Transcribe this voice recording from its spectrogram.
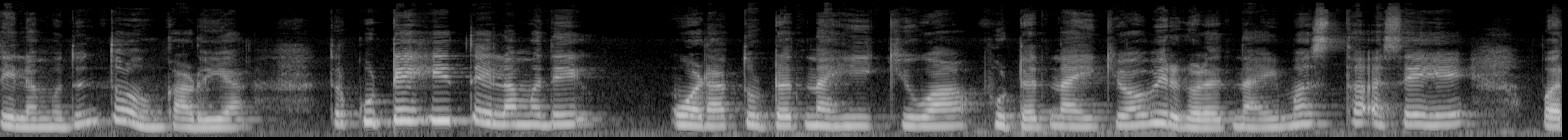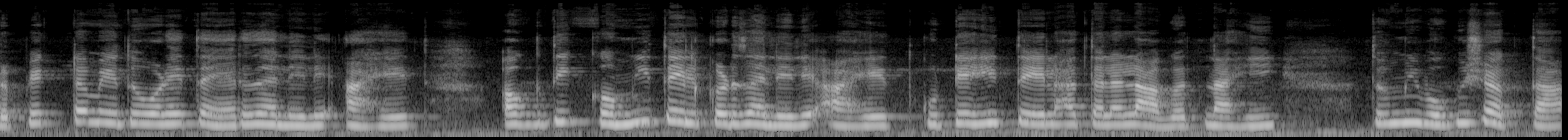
तेलामधून तळून काढूया. तर कुठेही तेलामध्ये वडा तुटत नाही किंवा फुटत नाही किंवा विरघळत नाही. मस्त असे हे परफेक्ट मेदूवडे तयार झालेले आहेत. अगदी कमी तेलकट झालेले आहेत. कुठेही तेल हाताला लागत नाही. तुम्ही बघू शकता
